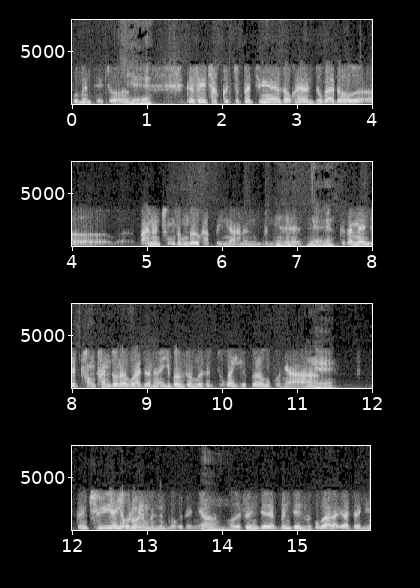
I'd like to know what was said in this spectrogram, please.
보면 되죠. 예. 그래서 이 적극 투표층에서 과연 누가 더 어, 많은 충성도를 갖고 있냐 하는 문제. 음. 네. 그다음에 이제 평판도라고 하잖아요. 이번 선거에서 누가 이길 거라고 보냐. 네. 그건 주위의 여론을 묻는 거거든요. 음. 거기서 이제 문재인 후보가 여전히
